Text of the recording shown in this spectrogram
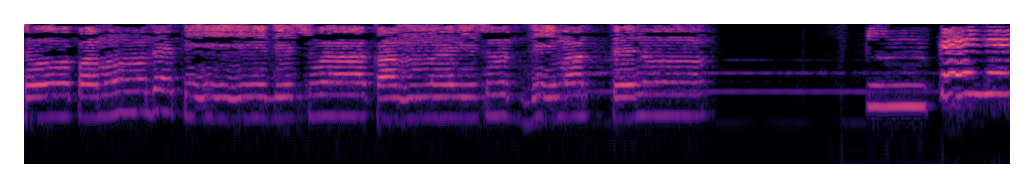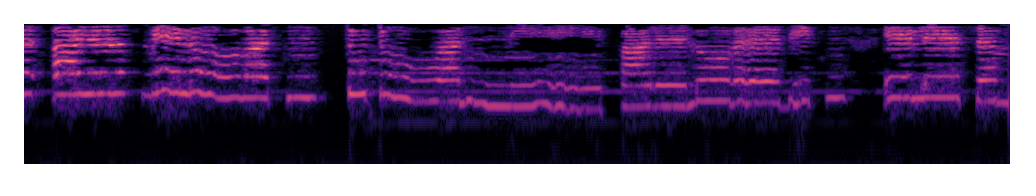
සෝපමෝදති දිස්වා කම්ම විසුද්ධිමත්තනෝ පින්කල අය මෙලොවත් තුටුවන්නේ පරලොවදිත් එලෙසම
